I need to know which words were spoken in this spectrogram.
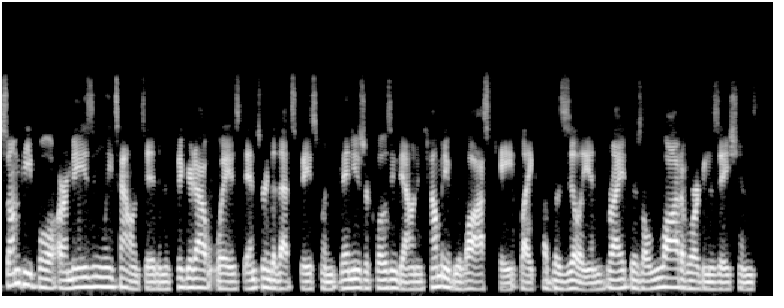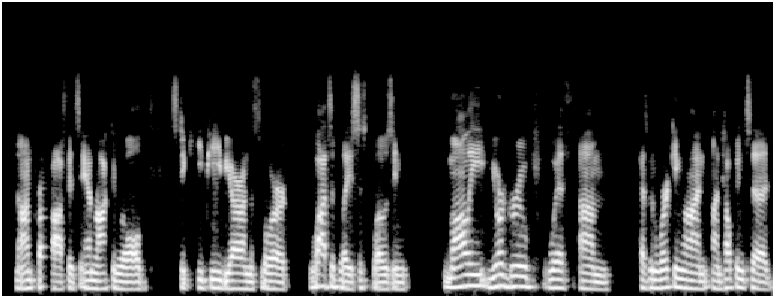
some people are amazingly talented and have figured out ways to enter into that space when venues are closing down. And how many have we lost, Kate? Like a bazillion, right? There's a lot of organizations, nonprofits, and rock and roll, sticky PBR on the floor, lots of places closing. Molly, your group with um, has been working on on helping to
